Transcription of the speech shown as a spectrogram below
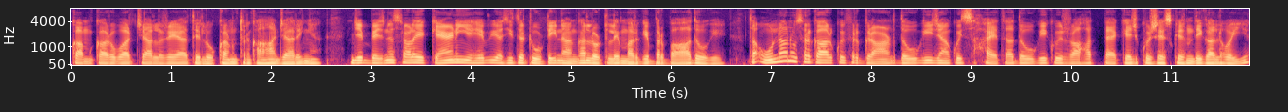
ਕੰਮ ਕਾਰੋਬਾਰ ਚੱਲ ਰਿਹਾ ਤੇ ਲੋਕਾਂ ਨੂੰ ਤਨਖਾਹਾਂ ਜਾ ਰਹੀਆਂ। ਜੇ ਬਿਜ਼ਨਸ ਵਾਲੇ ਕਹਿਣ ਹੀ ਇਹ ਵੀ ਅਸੀਂ ਤਾਂ ਟੂਟੀ ਨਾਂਗਾ ਲੁੱਟ ਲਏ ਮਰ ਗਏ ਬਰਬਾਦ ਹੋ ਗਏ ਤਾਂ ਉਹਨਾਂ ਨੂੰ ਸਰਕਾਰ ਕੋਈ ਫਿਰ ਗ੍ਰਾਂਟ ਦਊਗੀ ਜਾਂ ਕੋਈ ਸਹਾਇਤਾ ਦਊਗੀ ਕੋਈ ਰਾਹਤ ਪੈਕੇਜ ਕੁਝ ਇਸ ਕਿਸਮ ਦੀ ਗੱਲ ਹੋਈ ਹੈ?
